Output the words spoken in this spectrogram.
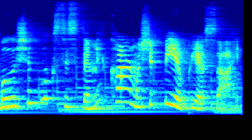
Bağışıklık sistemi karmaşık bir yapıya sahip.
